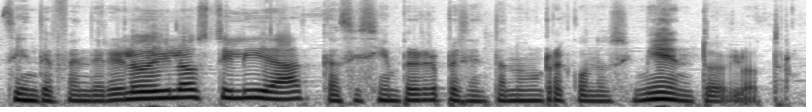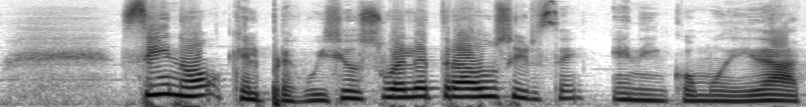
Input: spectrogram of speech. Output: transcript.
sin defender el odio y la hostilidad, casi siempre representan un reconocimiento del otro, sino que el prejuicio suele traducirse en incomodidad,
